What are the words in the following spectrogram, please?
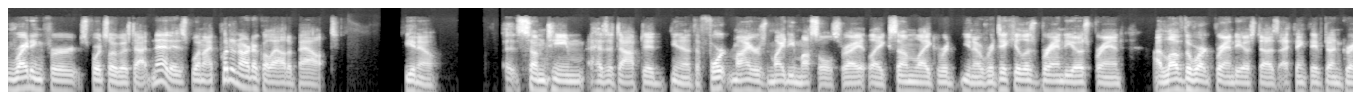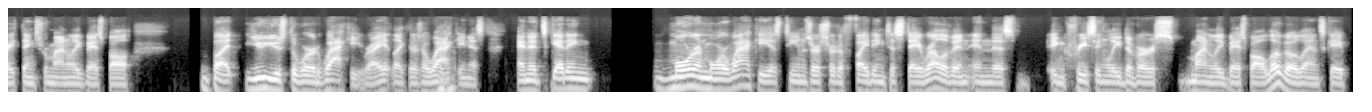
writing for sportslogos.net is when I put an article out about, you know, uh, some team has adopted, you know, the Fort Myers Mighty Muscles, right? Like some like, you know, ridiculous grandiose brand. I love the work Brandiose does. I think they've done great things for minor league baseball. But you used the word wacky, right? Like there's a Mhm. wackiness and it's getting more and more wacky as teams are sort of fighting to stay relevant in this increasingly diverse minor league baseball logo landscape.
